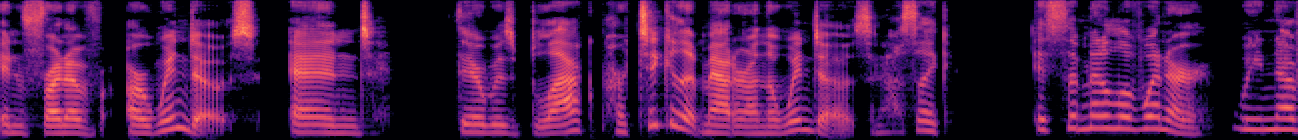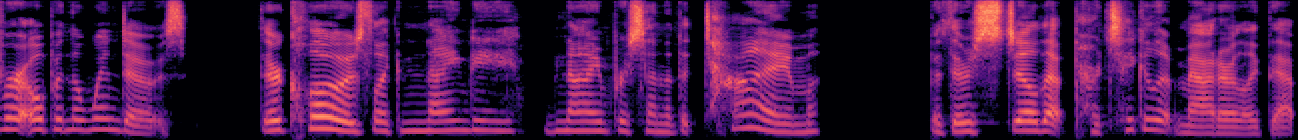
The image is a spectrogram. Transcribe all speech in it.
in front of our windows. And there was black particulate matter on the windows. And I was like, it's the middle of winter. We never open the windows. They're closed like 99% of the time, but there's still that particulate matter, like that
